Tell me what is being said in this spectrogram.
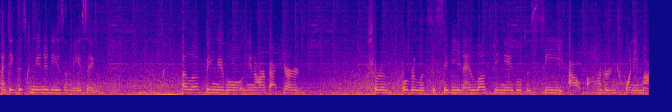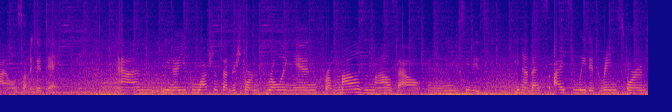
I think this community is amazing. I love being able, you know, our backyard sort of overlooks the city and I love being able to see out 120 miles on a good day. And you know, you can watch the thunderstorms rolling in from miles and miles out and you see these, you know, these isolated rainstorms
